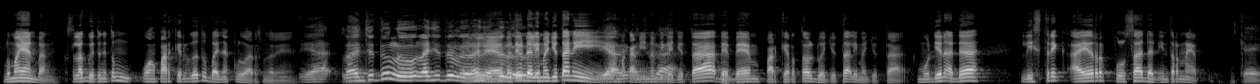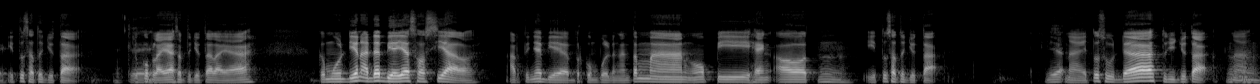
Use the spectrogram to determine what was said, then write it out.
Lumayan, Bang. Setelah gue hitung-hitung uang parkir gue tuh banyak keluar sebenarnya. Ya, lanjut dulu, lanjut dulu, Gitu lanjut ya, dulu. berarti udah 5 juta nih Iya, ya, makan 5 minum juta. 3 juta, BBM, parkir tol 2 juta, 5 juta. Kemudian ada listrik, air, pulsa dan internet. Oke. Itu satu juta. Oke. Cukup lah ya, satu juta lah ya. Kemudian ada biaya sosial. Artinya biaya berkumpul dengan teman, ngopi, hangout. Hmm. Itu satu juta. Ya. Nah itu sudah 7 juta. Nah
